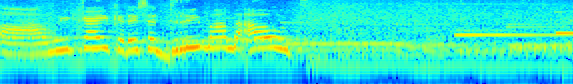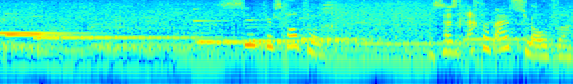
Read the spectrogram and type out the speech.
Ah, moet je kijken, deze zijn drie maanden oud. Super schattig. Ze zijn zich echt aan het uitsloven.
